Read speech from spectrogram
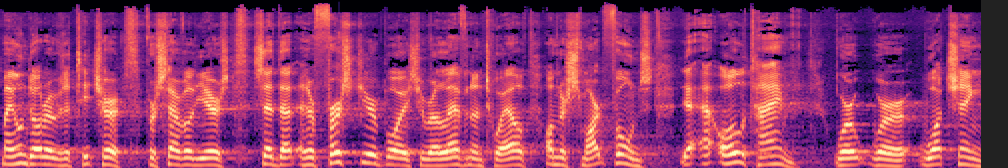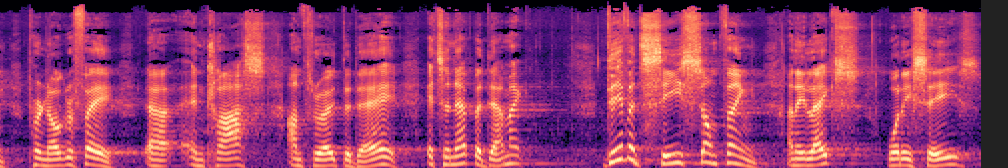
My own daughter, who was a teacher for several years, said that her first year boys, who were 11 and 12, on their smartphones uh, all the time, were, were watching pornography uh, in class and throughout the day. It's an epidemic. David sees something and he likes what he sees.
